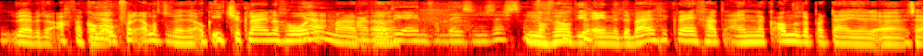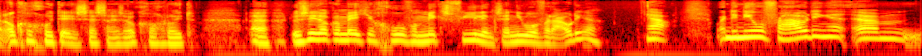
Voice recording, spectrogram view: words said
We hebben er acht. We komen Ja. ook van elf. We zijn ook ietsje kleiner geworden. Ja, maar maar wel eh, die ene van D66. nog wel die ene erbij gekregen uiteindelijk. Andere partijen eh, zijn ook gegroeid. D66 is ook gegroeid. Eh, dus er is ook een beetje een gevoel van mixed feelings en nieuwe verhoudingen. Ja, maar die nieuwe verhoudingen... ehm,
